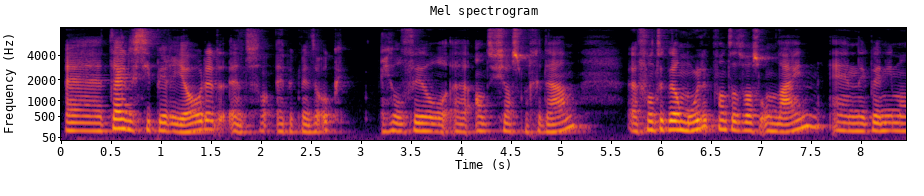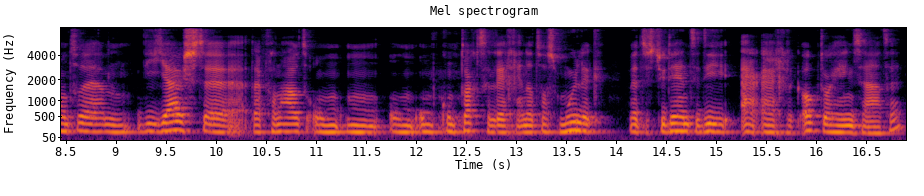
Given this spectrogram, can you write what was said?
Eh, tijdens die periode heb ik met ook heel veel eh, enthousiasme gedaan. Eh, vond ik wel moeilijk, want dat was online. En ik ben iemand ehm, die juist eh, daarvan houdt om, om, om, om contact te leggen. En dat was moeilijk met de studenten die er eigenlijk ook doorheen zaten.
